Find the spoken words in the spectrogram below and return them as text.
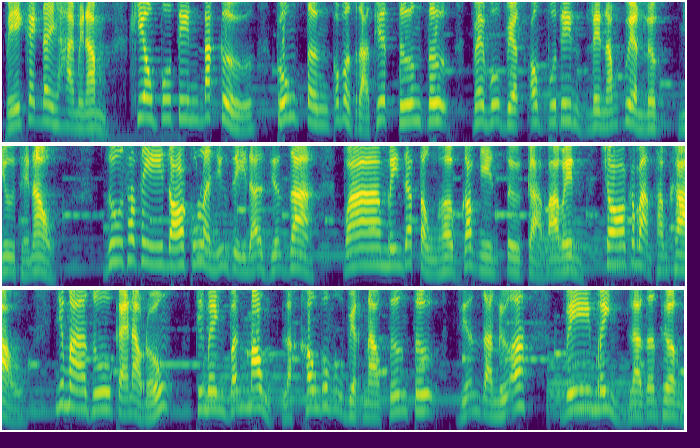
vì cách đây 20 năm, khi ông Putin đắc cử, cũng từng có một giả thuyết tương tự về vụ việc ông Putin lên nắm quyền lực như thế nào. Dù sao thì đó cũng là những gì đã diễn ra và mình đã tổng hợp góc nhìn từ cả ba bên cho các bạn tham khảo. Nhưng mà dù cái nào đúng thì mình vẫn mong là không có vụ việc nào tương tự diễn ra nữa, vì mình là dân thường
